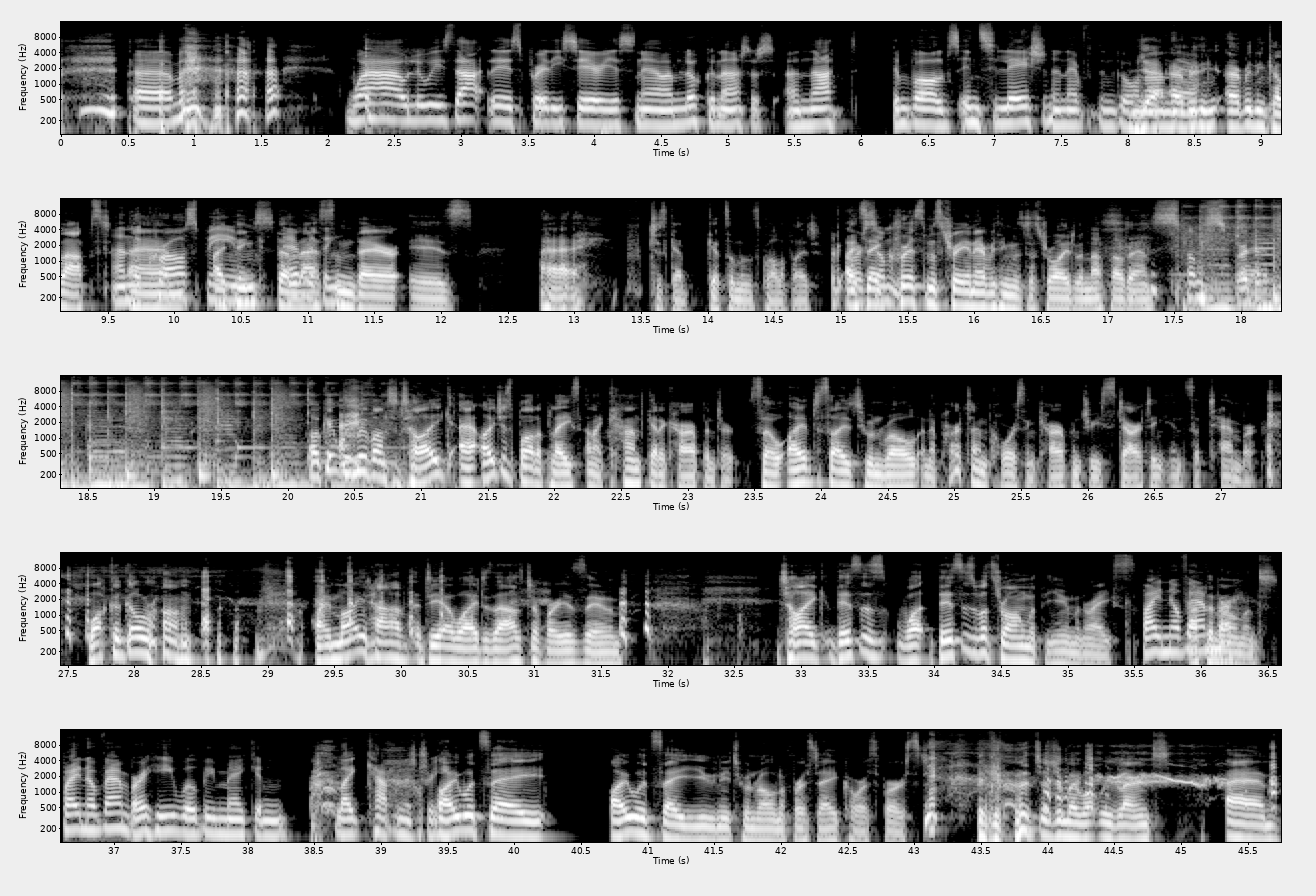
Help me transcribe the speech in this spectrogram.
Um, Wow, Louise, that is pretty serious now. I'm looking at it and that involves insulation and everything going yeah, on Yeah, everything everything collapsed. Um, And the cross beams. I think the everything. lesson there is uh, just get get someone that's qualified. Or I'd say some- Christmas tree and everything was destroyed when that fell down. Some sort of Okay, we move on to Tig. Uh, I just bought a place and I can't get a carpenter, so I've decided to enroll in a part-time course in carpentry starting in September. What could go wrong? I might have a DIY disaster for you soon. Tig, this is what this is what's wrong with the human race. by November. At the moment, By November, he will be making like cabinetry. I would say, I would say you need to enroll in a first aid course first, because judging by what we've learned, um,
